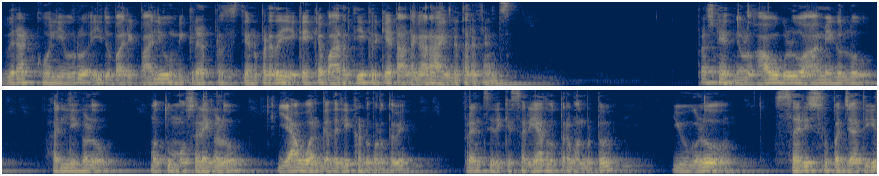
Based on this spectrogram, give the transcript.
ವಿರಾಟ್ ಕೊಹ್ಲಿ ಅವರು ಐದು ಬಾರಿ ಪಾಲಿಯು ಮಿಗ್ರಾ ಪ್ರಶಸ್ತಿಯನ್ನು ಪಡೆದ ಏಕೈಕ ಭಾರತೀಯ ಕ್ರಿಕೆಟ್ ಆಟಗಾರ ಆಗಿರ್ತಾರೆ ಫ್ರೆಂಡ್ಸ್ ಪ್ರಶ್ನೆ ಹದಿನೇಳು, ಹಾವುಗಳು, ಆಮೆಗಳು, ಹಲ್ಲಿಗಳು ಮತ್ತು ಮೊಸಳೆಗಳು ಯಾವ ವರ್ಗದಲ್ಲಿ ಕಂಡುಬರುತ್ತವೆ? ಫ್ರೆಂಡ್ಸ್ ಇದಕ್ಕೆ ಸರಿಯಾದ ಉತ್ತರ ಬಂದ್ಬಿಟ್ಟು ಇವುಗಳು ಸರಿಸೃಪ ಜಾತಿಗೆ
